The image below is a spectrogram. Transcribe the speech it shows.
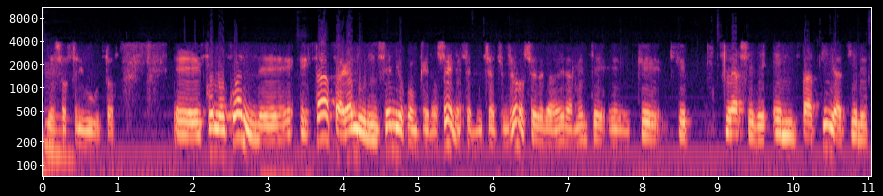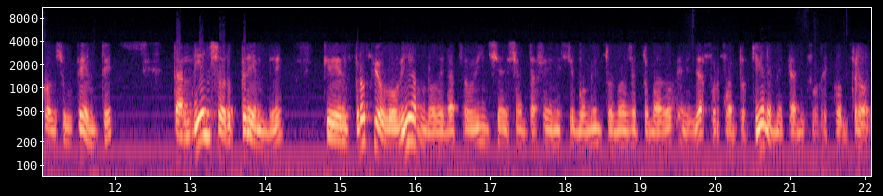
de esos tributos. Eh, con lo cual eh, está apagando un incendio con que no sé en este muchacho. Yo no sé verdaderamente eh, qué, qué clase de empatía tiene con su gente. También sorprende que el propio gobierno de la provincia de Santa Fe en este momento no haya tomado medidas por cuanto tiene mecanismos de control.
